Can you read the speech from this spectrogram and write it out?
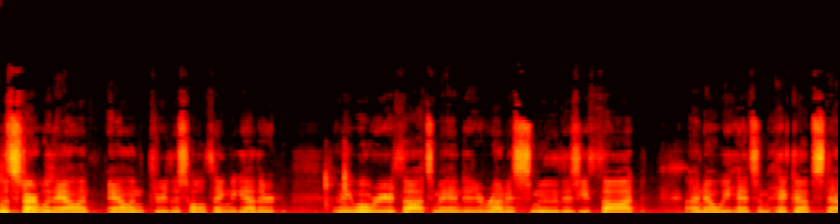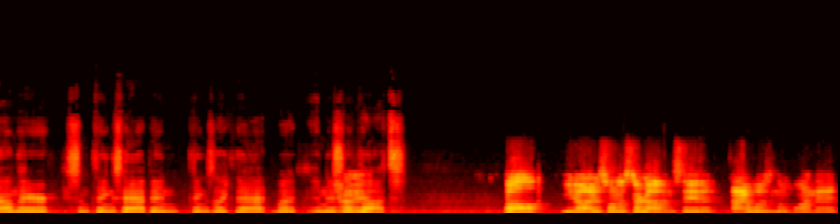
let's start with Alan. Alan threw this whole thing together. I mean, what were your thoughts, man? Did it run as smooth as you thought? I know we had some hiccups down there, some things happened, things like that, but initial Right. thoughts. Well, you know, I just want to start out and say that I wasn't the one that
